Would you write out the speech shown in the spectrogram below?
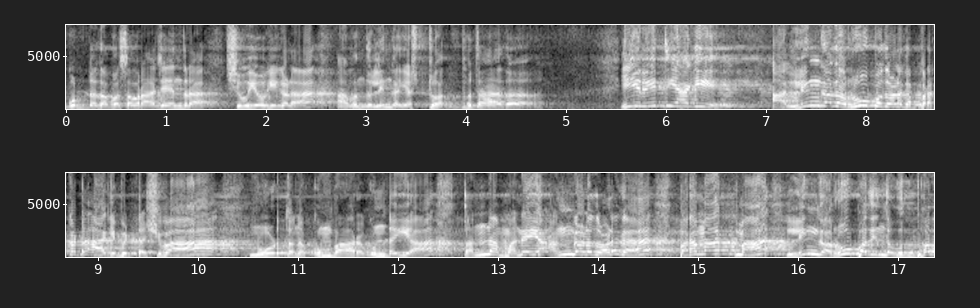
ಗುಡ್ಡದ ಬಸವರಾಜೇಂದ್ರ ಶಿವಯೋಗಿಗಳ ಆ ಒಂದು ಲಿಂಗ ಎಷ್ಟು ಅದ್ಭುತ ಅದ. ಈ ರೀತಿಯಾಗಿ ಆ ಲಿಂಗದ ರೂಪದೊಳಗೆ ಪ್ರಕಟ ಆಗಿಬಿಟ್ಟ ಶಿವ ನೋಡ್ತನ ಕುಂಬಾರ ಗುಂಡಯ್ಯ ತನ್ನ ಮನೆಯ ಅಂಗಳದೊಳಗ ಪರಮಾತ್ಮ ಲಿಂಗ ರೂಪದಿಂದ ಉದ್ಭವ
